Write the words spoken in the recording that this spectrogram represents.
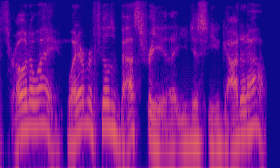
throw it away whatever feels best for you that you just you got it out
